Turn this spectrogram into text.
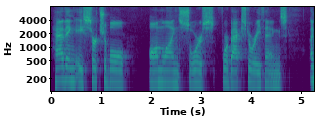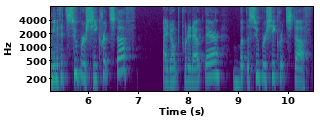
having a searchable online source for backstory things i mean if it's super secret stuff i don't put it out there but the super secret stuff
